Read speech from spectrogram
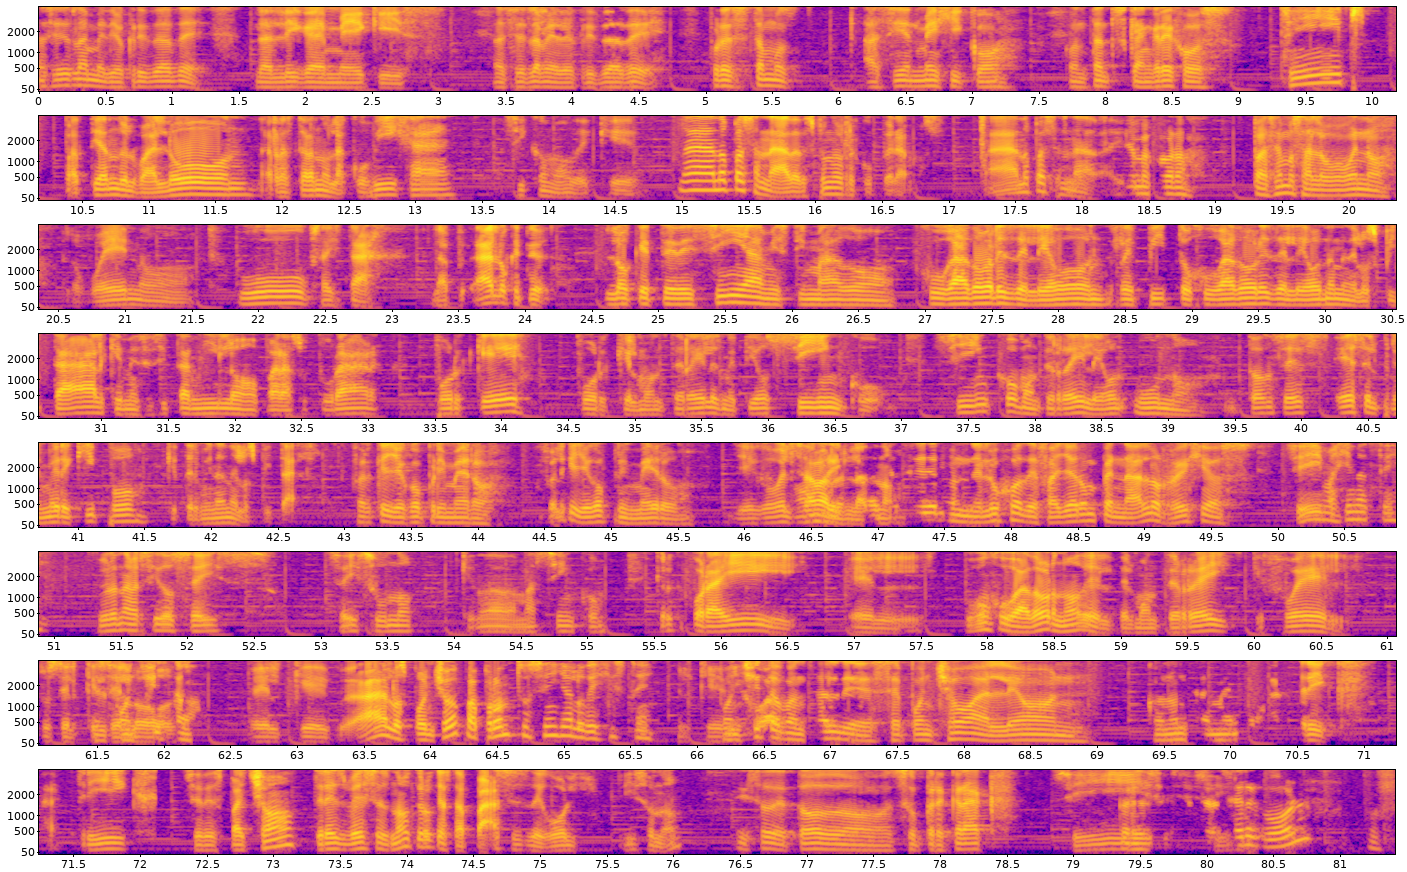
así es la mediocridad de la Liga MX. Así es la mediocridad de... Por eso estamos así en México, con tantos cangrejos. Sí, pues pateando el balón, arrastrando la cobija, así como de que, ah, no pasa nada, después nos recuperamos. Ah, no pasa nada. Ya mejor pasemos a lo bueno. A lo bueno. Uh, pues ahí está. La- ah, lo que te lo que te decía, mi estimado. Jugadores de León, repito, jugadores de León en el hospital que necesitan hilo para suturar. ¿Por qué? Porque el Monterrey les metió 5. 5, Monterrey, León 1. Entonces es el primer equipo que termina en el hospital. Fue el que llegó primero. Fue el que llegó primero. Llegó el sábado en la no. Dieron el lujo de fallar un penal los regios. Sí, imagínate. Pudieron haber sido 6, 6-1, que nada más 5. Creo que por ahí el, hubo un jugador, ¿no? Del, del Monterrey que fue el, pues el que El se Ponchito. los, el que, ah, los ponchó para pronto, sí, ya lo dijiste. El que Ponchito dijo, González se ponchó al León con un tremendo trick. ah, trick, se despachó tres veces, ¿no? Creo que hasta pases de gol hizo, ¿no? Hizo de todo, super crack. Sí, Pero el sí, sí, sí. tercer gol,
